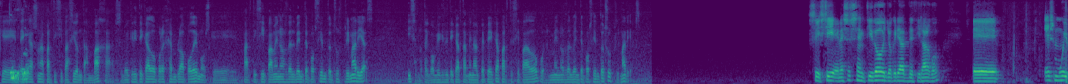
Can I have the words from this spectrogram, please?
que tengas una participación tan baja. Se lo he criticado, por ejemplo, a Podemos, que participa menos del 20% en sus primarias, y se lo tengo que criticar también al PP, que ha participado pues, menos del 20% en sus primarias. Sí, sí, en ese sentido yo quería decir algo. Eh, es muy,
